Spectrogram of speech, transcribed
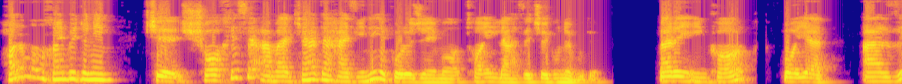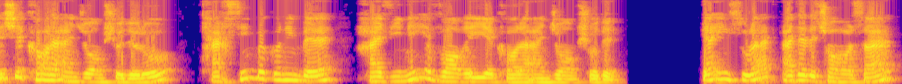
حالا ما می‌خوایم بدونیم که شاخص عملکرد هزینه پروژه ما تا این لحظه چگونه بوده. برای این کار باید ارزش کار انجام شده رو تقسیم بکنیم به هزینه واقعی کار انجام شده. در این صورت عدد 400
